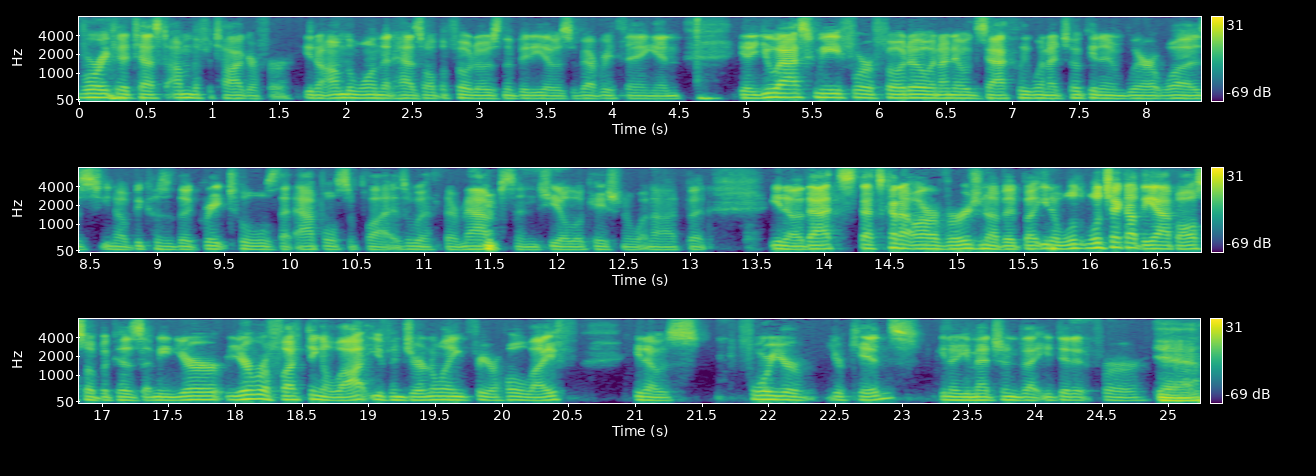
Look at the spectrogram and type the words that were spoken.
Rory can attest, I'm the photographer. You know, I'm the one that has all the photos and the videos of everything. And you know, you ask me for a photo and I know exactly when I took it and where it was, you know, because of the great tools that Apple supplies with their maps and geolocation and whatnot. But you know, that's that's kind of our version of it. But you know, we'll we'll check out the app also because I mean you're you're reflecting a lot. You've been journaling for your whole life you know for your your kids. You know you mentioned that you did it for yeah.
